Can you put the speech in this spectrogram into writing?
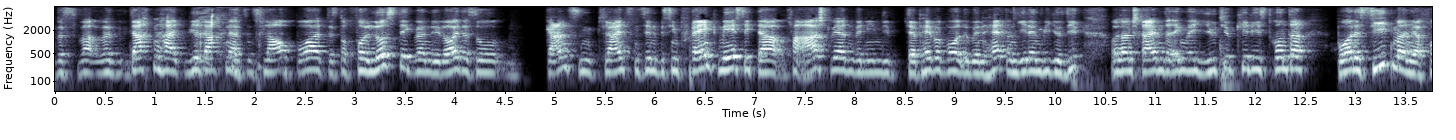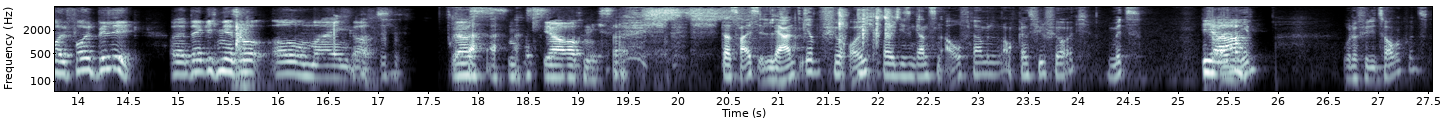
das war, wir dachten halt, wir dachten halt so schlau, boah, das ist doch voll lustig, wenn die Leute so ganz im kleinsten Sinn ein bisschen prankmäßig da verarscht werden, wenn ihnen die, der Paperball über den Head und jeder im Video sieht und dann schreiben da irgendwelche YouTube-Kiddies drunter, boah, das sieht man ja voll, voll billig. Und dann denke ich mir so, oh mein Gott, das muss ja auch nicht sein. Das heißt, lernt ihr für euch bei diesen ganzen Aufnahmen dann auch ganz viel für euch mit? Ja. Oder für die Zauberkunst?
